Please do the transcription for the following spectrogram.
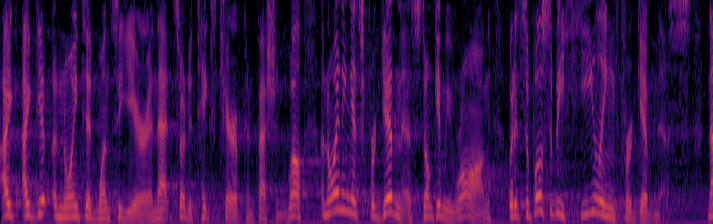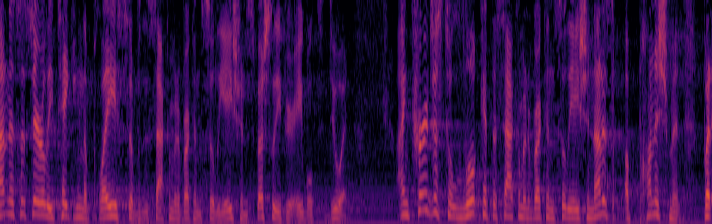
I, I, get anointed once a year, and that sort of takes care of confession. Well, anointing is forgiveness, don't get me wrong, but it's supposed to be healing forgiveness, not necessarily taking the place of the sacrament of reconciliation, especially if you're able to do it. I encourage us to look at the sacrament of reconciliation not as a punishment, but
